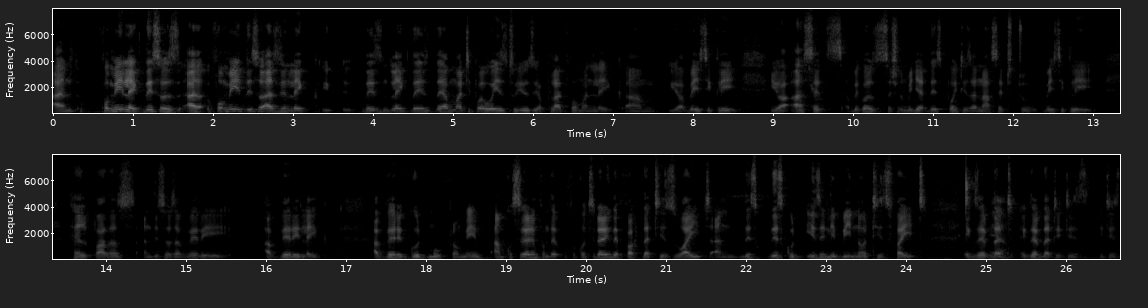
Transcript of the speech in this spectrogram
and for me, like this was uh, for me this was as in like there's like there's there are multiple ways to use your platform and like um you are basically your assets because social media at this point is an asset to basically help others and this was a very a very like a very good move from him. I'm considering from the considering the fact that he's white and this this could easily be not his fight, except that except that it is it is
